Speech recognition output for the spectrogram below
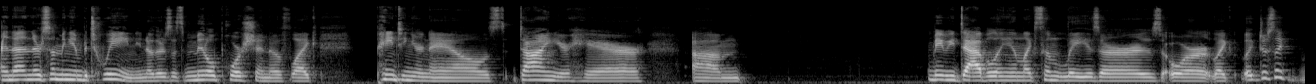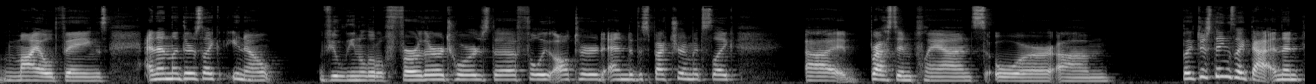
and then there's something in between you know there's this middle portion of like painting your nails, dyeing your hair, um, maybe dabbling in like some lasers or like like just like mild things. And then like there's like, you know, if you lean a little further towards the fully altered end of the spectrum, it's like uh, breast implants or um, like just things like that. And then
